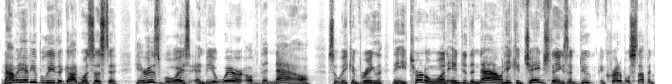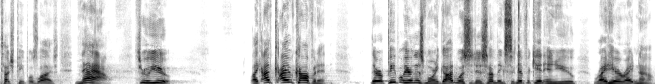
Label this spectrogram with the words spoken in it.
And how many of you believe that God wants us to hear his voice and be aware of the now so we can bring the, eternal one into the now and he can change things and do incredible stuff and touch people's lives now through you? Like, I'm, I'm confident there are people here this morning, God wants to do something significant in you right here, right now.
